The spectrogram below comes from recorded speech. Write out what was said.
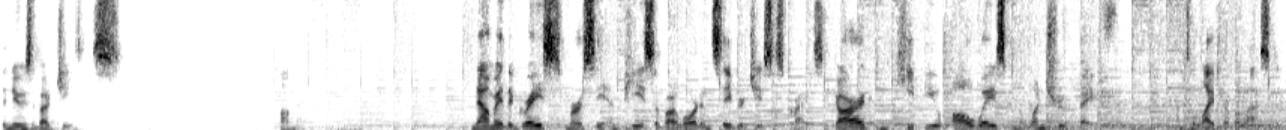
the news about Jesus. Amen. Now may the grace, mercy, and peace of our Lord and Savior Jesus Christ guard and keep you always in the one true faith unto life everlasting.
